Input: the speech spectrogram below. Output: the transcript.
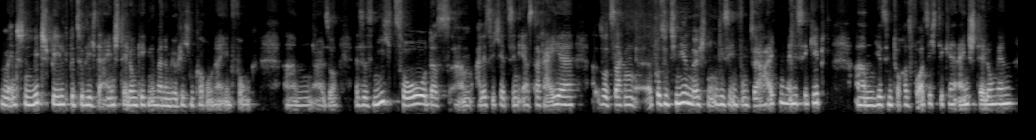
Menschen mitspielt bezüglich der Einstellung gegenüber einer möglichen Corona-Impfung. Ähm, also es ist nicht so, dass ähm, alle sich jetzt in erster Reihe sozusagen äh, positionieren möchten, um diese Impfung zu erhalten, wenn es sie gibt. Ähm, hier sind durchaus vorsichtige Einstellungen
